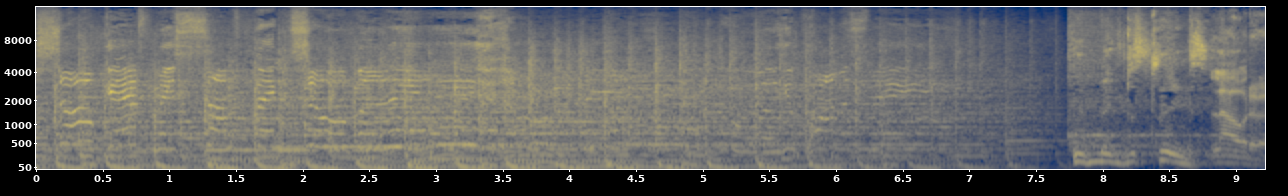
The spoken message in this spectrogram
So give me something to believe. Will you promise me? We make the strings louder.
